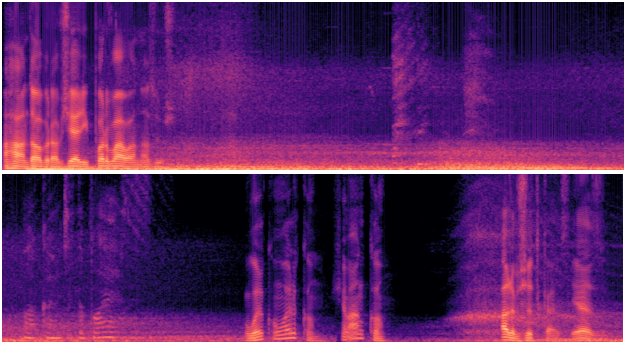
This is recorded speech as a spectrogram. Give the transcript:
Aha, dobra, wzięli, porwała nas już. Welcome, welcome, siemanko. Ale brzydka jest, Jezu.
